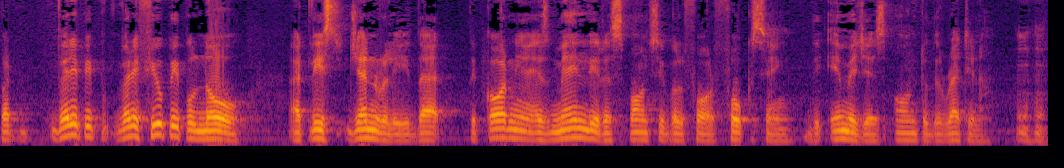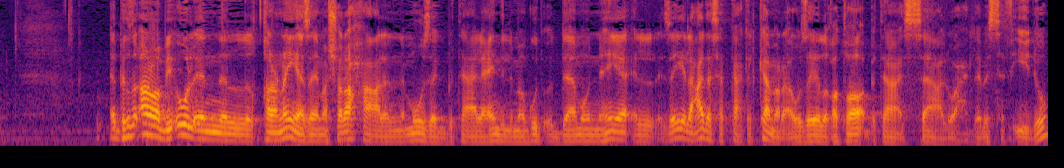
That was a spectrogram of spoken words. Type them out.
But very, peop very few people know, at least generally, that the cornea is mainly responsible for focusing the images onto the retina. Mm-hmm. الدكتور أنور بيقول إن القرنية زي ما شرحها على النموذج بتاع العين اللي موجود قدامه إن هي زي العدسة بتاعت الكاميرا أو زي الغطاء بتاع الساعة الواحد لابسها في إيده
